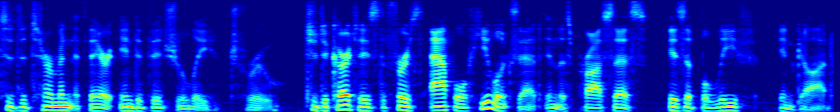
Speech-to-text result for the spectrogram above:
to determine if they are individually true. To Descartes, the first apple he looks at in this process is a belief in God.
